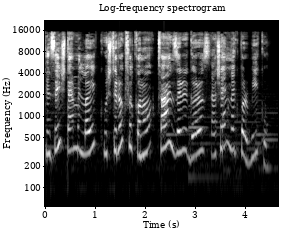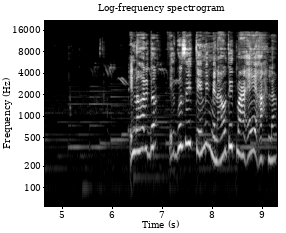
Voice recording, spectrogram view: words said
تنسيش تعمل لايك واشتراك في القناة وتفعل زر الجرس عشان نكبر بيكم. النهاردة الجزء الثامن من عودة مع آية أحلى.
